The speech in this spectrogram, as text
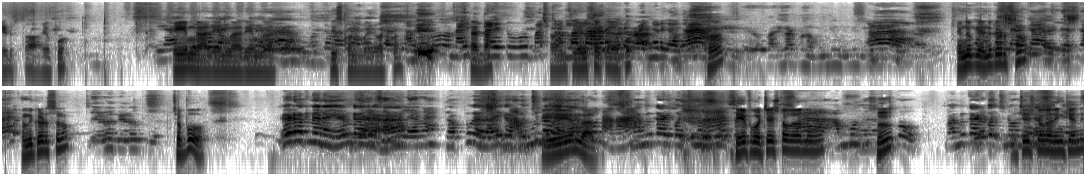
ఏడుస్తావా? చెప్పు. ఏం కాదు ఏం కాదు ఏం కాదు. తీసుకోండి పట్టుకోండి ఏడుస్తే చెప్పు. ఎందుకు ఎందుకు ఏడుస్తున్నావు. ఎందుకు ఏడుస్తున్నావు? చెప్పు. ఏం కదా సేఫ్గా వచ్చేసినావు కదా నువ్వు? వచ్చేసినావు కదా ఇంకేంది?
